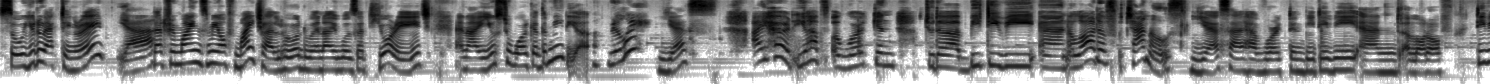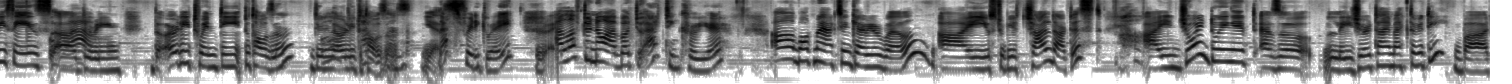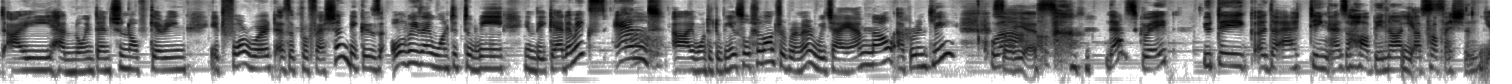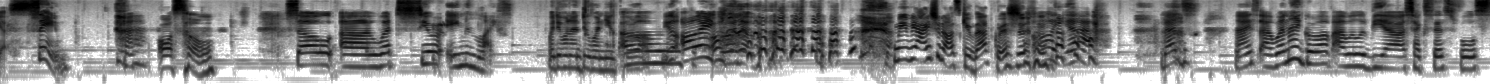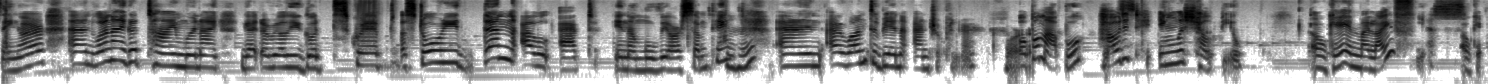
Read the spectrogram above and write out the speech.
So you do acting, right? Yeah. That reminds me of my childhood when I was at your age and I used to work at the media. Really? Yes. I heard you have a work in to the BTV and a lot of channels. Yes, I have worked in BTV and a lot of TVCs Oh, wow. uh, during the early 20, 2000, during the Oh, early 2000. 2000s. Yes. That's pretty great. right. I love to know about your acting career. Uh, about my acting career, well, I used to be a child artist. I enjoyed doing it as a leisure time activity, but I had no intention of carrying it forward as a profession because always I wanted to be in the academics and I wanted to be a social entrepreneur, which I am now apparently. So, yes. That's great. You take uh, the acting as a hobby, not Yes. a profession. yes. Same. Awesome. So, uh, what's your aim in life? What do you want to do when you grow Um, up? You're already oh. grown up. Maybe I should ask you that question. oh yeah, that's nice. Uh, when I grow up, I will be a successful singer, and when I get time, when I get a really good script, a story, then I will act in a movie or something. Mhm. And I want to be an entrepreneur. Opamapu, how did English help you? Okay, in my life? Yes. Okay.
